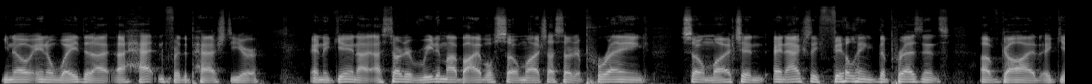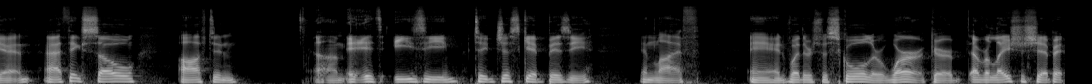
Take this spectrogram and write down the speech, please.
you know, in a way that I, I hadn't for the past year. And again, I, I started reading my Bible so much. I started praying so much and, and actually feeling the presence of God again. And I think so often um, it, it's easy to just get busy in life. And whether it's with school or work or a relationship, and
